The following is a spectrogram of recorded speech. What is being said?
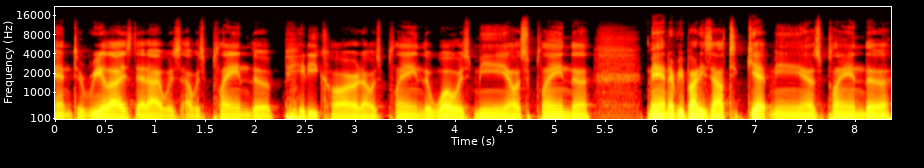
and to realize that I was I was playing the pity card. I was playing the woe is me. I was playing the man everybody's out to get me. I was playing the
